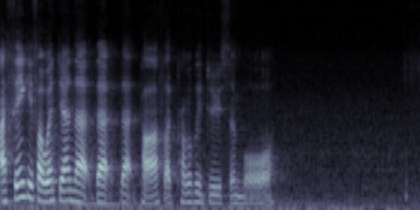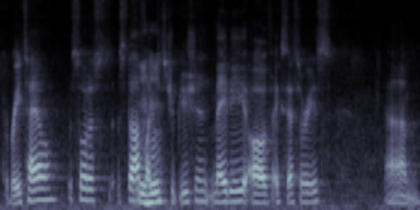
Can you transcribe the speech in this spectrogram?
I think if I went down that, that, that path, I'd probably do some more retail sort of stuff, like Mhm. distribution maybe of accessories. Um,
